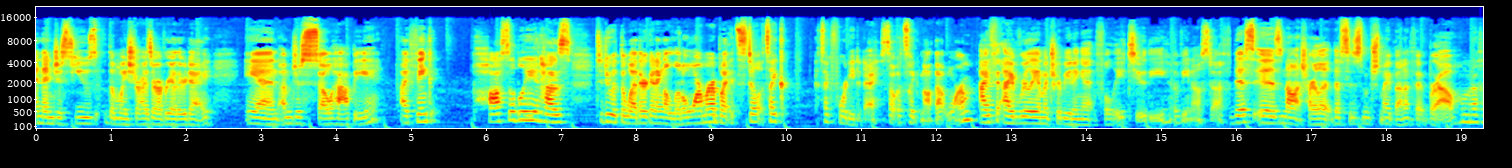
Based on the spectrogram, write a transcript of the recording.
and then just use the moisturizer every other day. And I'm just so happy. I think possibly it has to do with the weather getting a little warmer, but it's still, it's like it's like 40 today, so it's like not that warm. I, I really am attributing it fully to the Aveeno stuff. This is not Charlotte. This is just my Benefit Brow. I'm gonna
